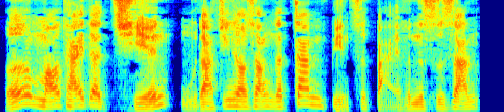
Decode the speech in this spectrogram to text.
而茅台的前五大经销商的占比是百分之十三，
